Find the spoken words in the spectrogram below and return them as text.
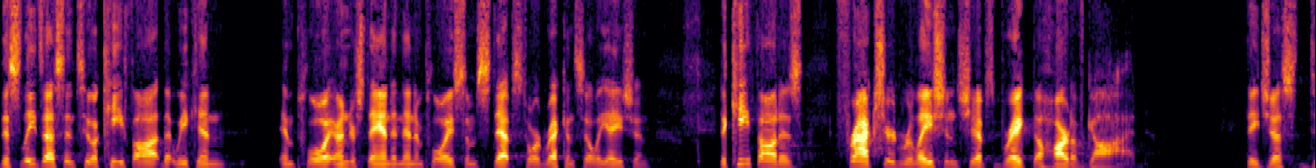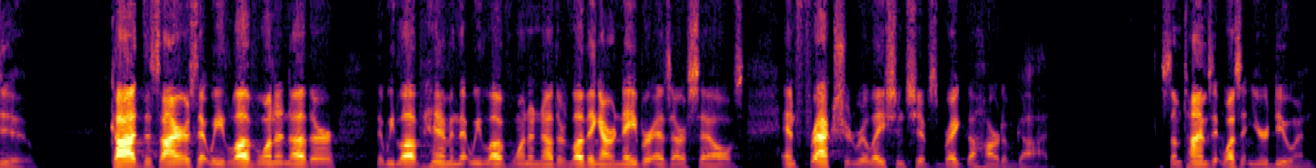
This leads us into a key thought that we can employ, understand, and then employ some steps toward reconciliation. The key thought is fractured relationships break the heart of God. They just do. God desires that we love one another, that we love Him, and that we love one another, loving our neighbor as ourselves. And fractured relationships break the heart of God. Sometimes it wasn't your doing,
